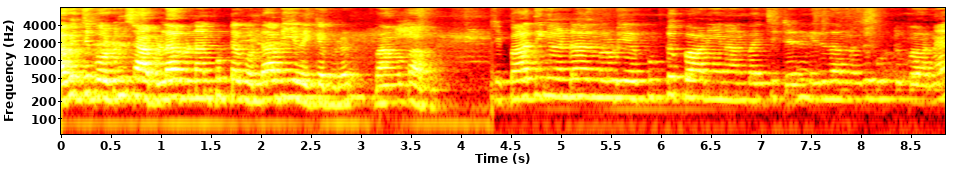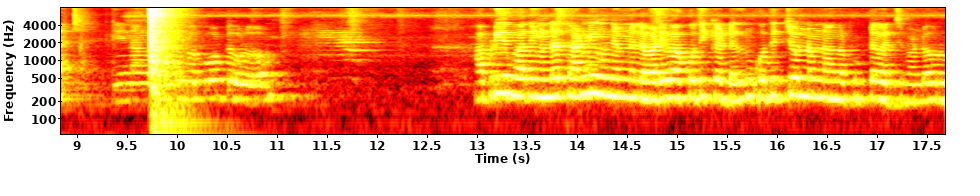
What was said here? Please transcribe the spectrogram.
அவிச்சு போட்டும் சாப்பிடலாம். அப்புறம் நான் புட்டை கொண்டு அவிய வைக்கப்படும் வாங்க பார்ப்போம். சரி பார்த்தீங்கன்னா எங்களுடைய புட்டு பானையை நான் வச்சுட்டேன். இதுதான் வந்து புட்டு பானை. இனி நாங்கள் இப்போ போட்டு விடுவோம். அப்படியே பார்த்தீங்கன்னா தண்ணி கொஞ்சம் நல்ல வடிவாக கொதிக்கட்டதும் கொதிச்சோன்னம் நாங்கள் புட்டை வச்சு பண்ணோம் ஒரு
